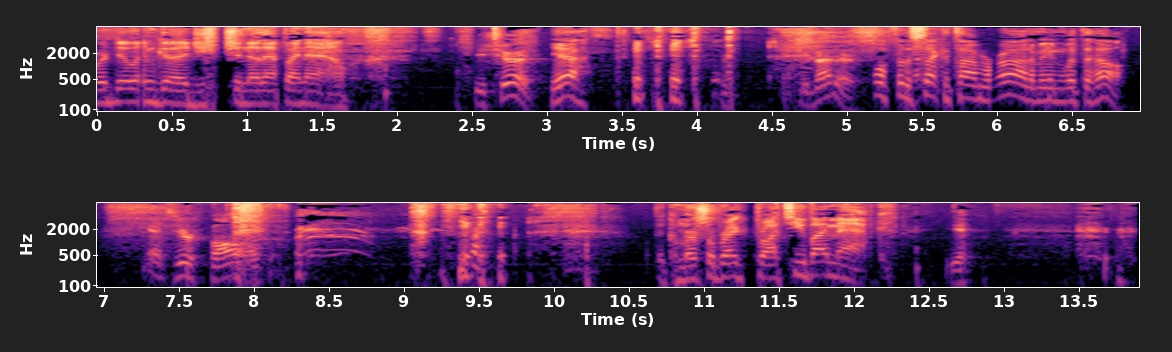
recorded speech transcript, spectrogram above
we're doing good. You should know that by now. You should. Yeah. You better. Well, for the second time around, I mean, what the hell? Yeah, it's your fault. The commercial break brought to you by Mac. yeah.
